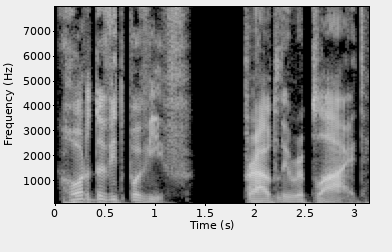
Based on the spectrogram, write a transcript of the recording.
гордо відповів, proudly replied.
